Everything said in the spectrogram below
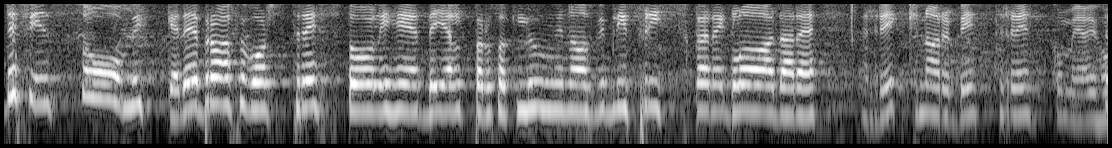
det finns så mycket. Det är bra för vår stresstålighet, det hjälper oss att lugna oss, vi blir friskare, gladare. Räknar bättre, kommer jag ihåg.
